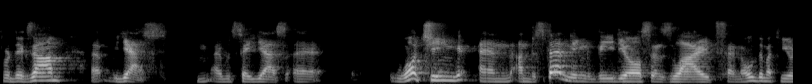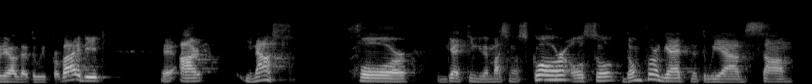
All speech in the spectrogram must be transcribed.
for the exam? Uh, yes, I would say yes. Uh, watching and understanding videos and slides and all the material that we provided uh, are enough for getting the maximum score. Also, don't forget that we have some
